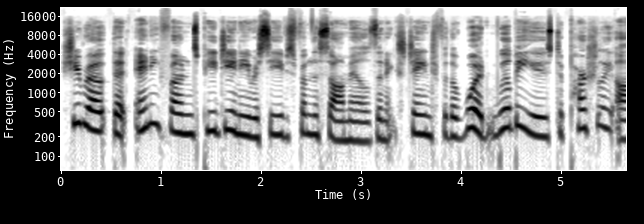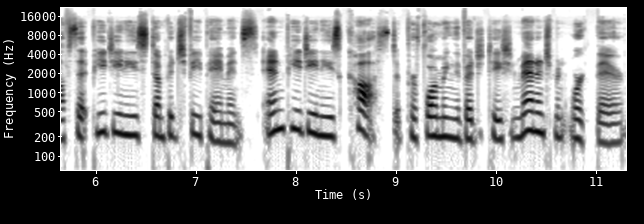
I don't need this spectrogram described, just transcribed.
She wrote that any funds PG&E receives from the sawmills in exchange for the wood will be used to partially offset PG&E's stumpage fee payments and PG&E's cost of performing the vegetation management work there,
